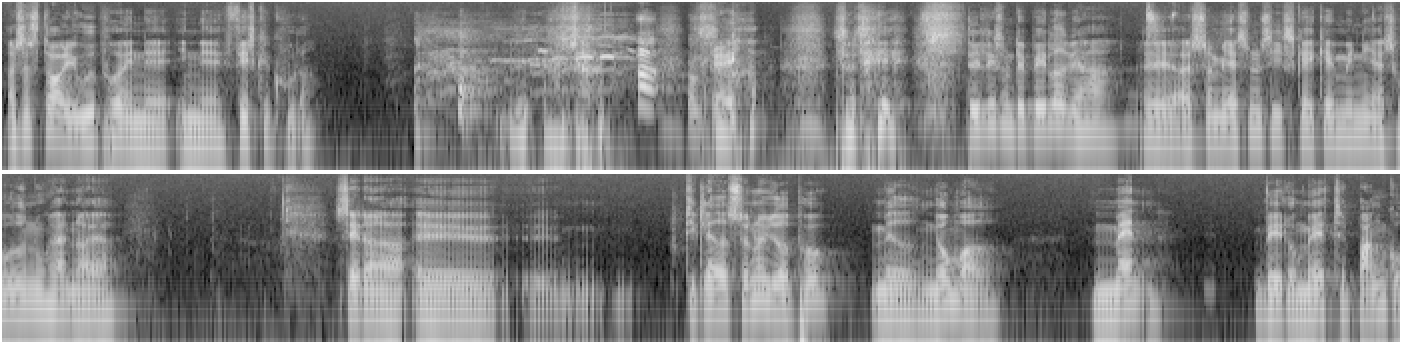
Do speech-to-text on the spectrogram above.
og så står de ude på en, øh, en øh, fiskekutter. så, Okay. Så, så det, det er ligesom det billede, vi har, øh, og som jeg synes, I skal gemme ind i jeres hoved nu her, når jeg sætter øh, øh, de glade sønderjyder på med nummeret Mand, vil du med til bango?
